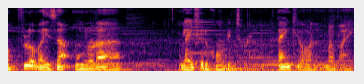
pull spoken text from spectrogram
அவ்வளோ வைஸாக உங்களோட லைஃப் இருக்கும் அப்படின்னு சொல்கிறாங்க தேங்க்யூ ஆல் பாய்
